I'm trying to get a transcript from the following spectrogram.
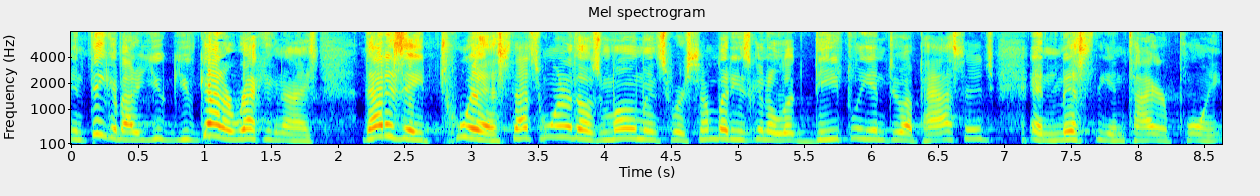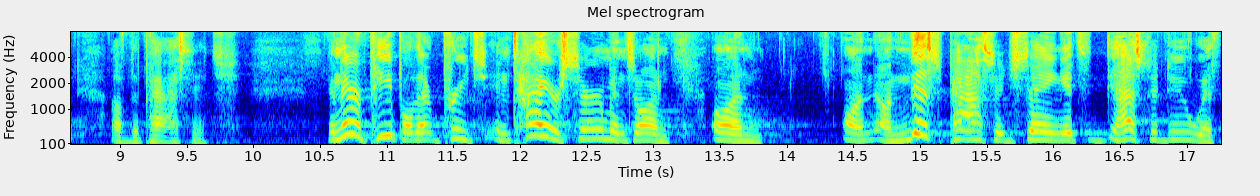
and think about it, you, you've got to recognize that is a twist. That's one of those moments where somebody is going to look deeply into a passage and miss the entire point of the passage. And there are people that preach entire sermons on, on, on, on this passage saying it has to do with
